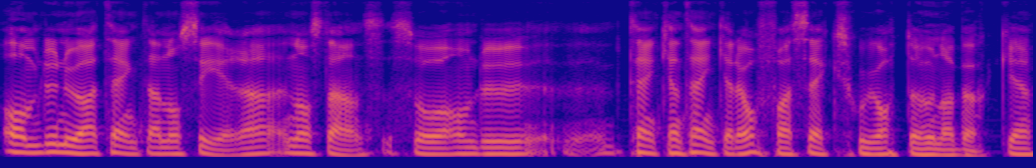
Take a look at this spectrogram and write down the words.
Om du nu har tänkt annonsera någonstans. Så om du eh, tänk, kan tänka dig offra 6, 7, 800 böcker.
